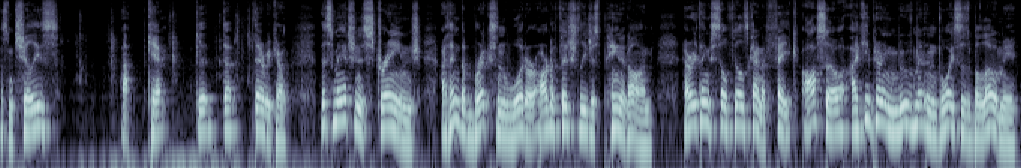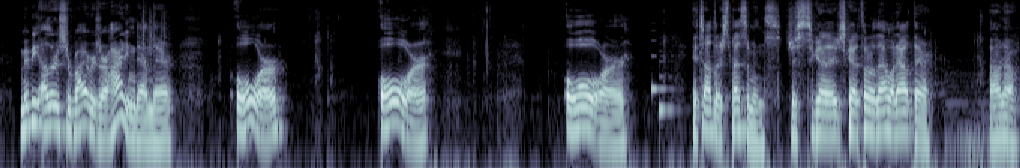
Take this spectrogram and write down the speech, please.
Got some chilies. Ah, can't there we go. This mansion is strange. I think the bricks and wood are artificially just painted on. Everything still feels kind of fake. Also, I keep hearing movement and voices below me. Maybe other survivors are hiding down there. Or, or, or, it's other specimens. Just gonna, just gotta throw that one out there. Oh no.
